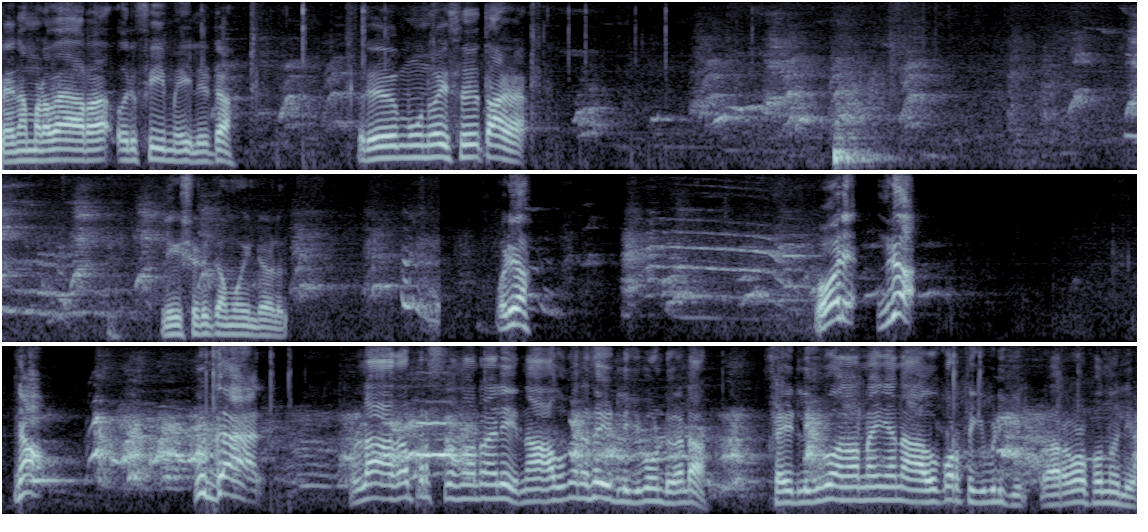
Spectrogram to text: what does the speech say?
ദേ നമ്മുടെ വേറെ ഒരു ഫീമെയിൽ കേട്ടാ ഒരു മൂന്ന് വയസ്സ് താഴെ. ലീഷ് എടുക്കാൻ പോയിന്റെ ആൾ. ഓടിയോ? ഓടി ഉള്ള ആകെ പ്രശ്നം എന്ന് പറഞ്ഞാലേ നാവ് ഇങ്ങനെ സൈഡിലേക്ക് പോകുന്നുണ്ട് കേട്ടാ സൈഡിലേക്ക് പോകാന്ന് പറഞ്ഞു കഴിഞ്ഞാൽ നാവ് പുറത്തേക്ക് പിടിക്കും. വേറെ കുഴപ്പമൊന്നുമില്ല.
